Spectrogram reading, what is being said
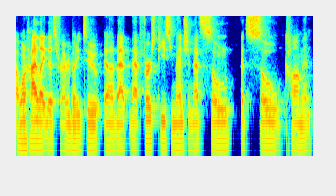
I want to highlight this for everybody too. Uh, that that first piece you mentioned, that's so that's so common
